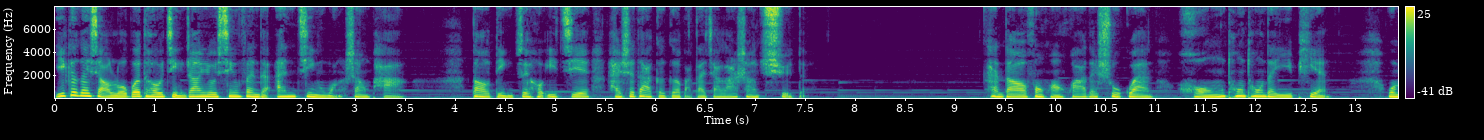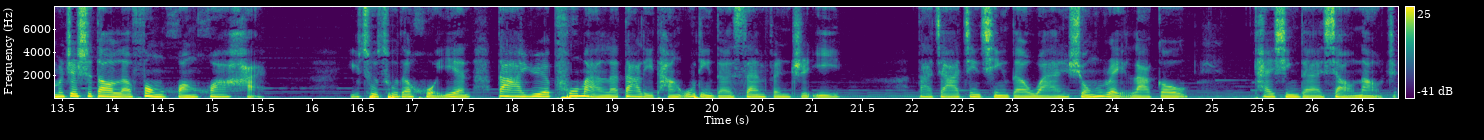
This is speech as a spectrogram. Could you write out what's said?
一个个小萝卜头紧张又兴奋地安静往上爬，到顶最后一阶还是大哥哥把大家拉上去的。看到凤凰花的树冠红彤彤的一片。我们这是到了凤凰花海，一簇簇的火焰大约铺满了大礼堂屋顶的三分之一。大家尽情地玩雄蕊拉钩，开心地笑闹着。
